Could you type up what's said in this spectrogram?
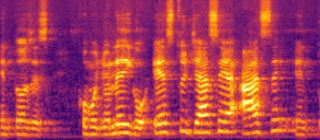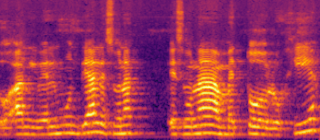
Entonces, como yo le digo, esto ya se hace a nivel mundial, es una, es una metodología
